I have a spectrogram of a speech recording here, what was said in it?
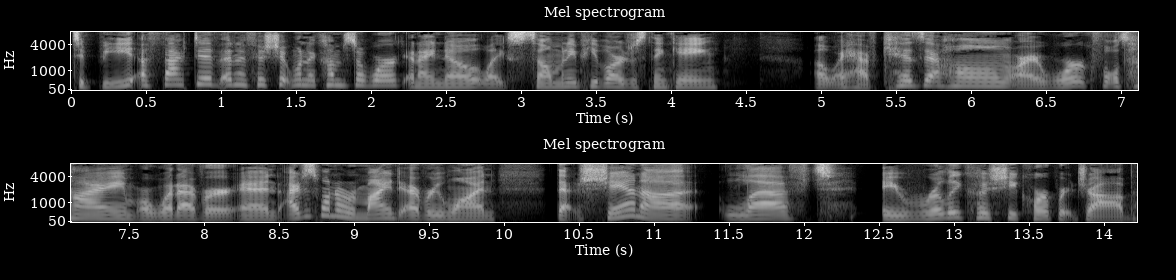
to be effective and efficient when it comes to work. And I know like so many people are just thinking, oh, I have kids at home or I work full time or whatever. And I just want to remind everyone that Shanna left a really cushy corporate job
